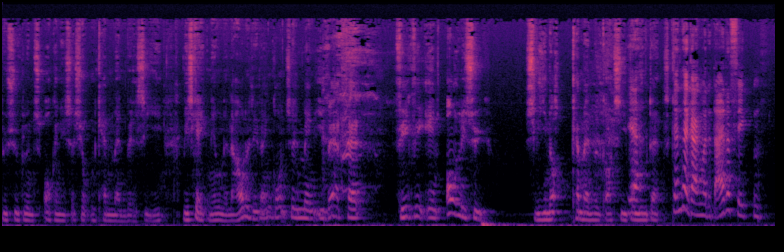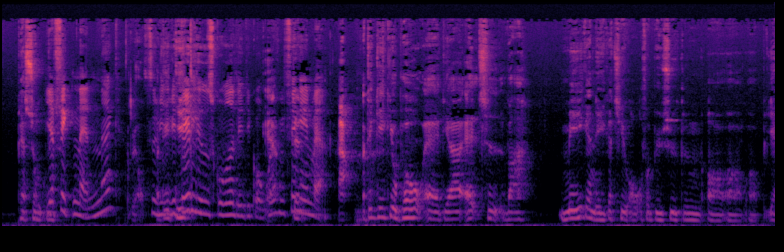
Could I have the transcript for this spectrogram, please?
Bycyklens organisation, kan man vel sige. Vi skal ikke nævne navne, det er der ingen grund til, men i hvert fald fik vi en ordentlig syg sviner, kan man vel godt sige på Ja. nudansk. den her gang var det dig, der fik den. Personligt. Jeg fik den anden, ikke? Jo, Så vi, det vi gik- delte livets goder lidt i går. Ja, Ja, vi fik den- en hver. Ja, og det gik jo på, at jeg altid var mega negativ over for bycyklen, og, og, og ja,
